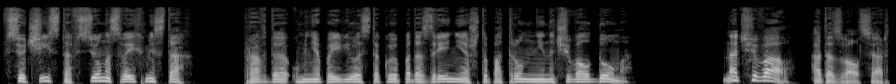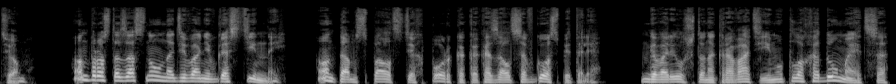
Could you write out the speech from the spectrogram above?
все чисто, все на своих местах. Правда, у меня появилось такое подозрение, что патрон не ночевал дома». «Ночевал», — отозвался Артем. Он просто заснул на диване в гостиной. Он там спал с тех пор, как оказался в госпитале. Говорил, что на кровати ему плохо думается,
